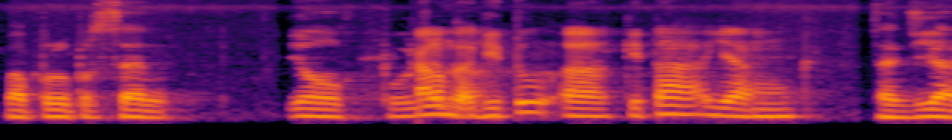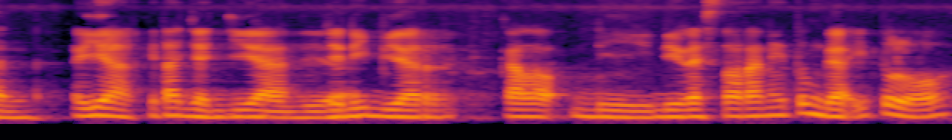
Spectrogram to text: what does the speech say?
50%. Yo, kalau nggak gitu eh, kita yang janjian. iya kita janjian. Janjian. jadi biar kalau di di restoran itu nggak itu loh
